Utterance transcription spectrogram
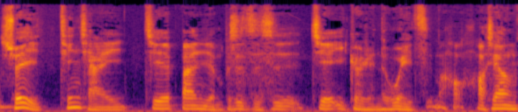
所以听起来接班人不是只是接一个人的位置嘛？好，好像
